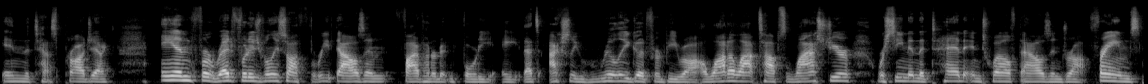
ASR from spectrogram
in the test project. And for red footage, we only saw 3,548. That's actually really good for B-RAW. A lot of laptops last year were seen in the 10 and 12,000 drop frames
